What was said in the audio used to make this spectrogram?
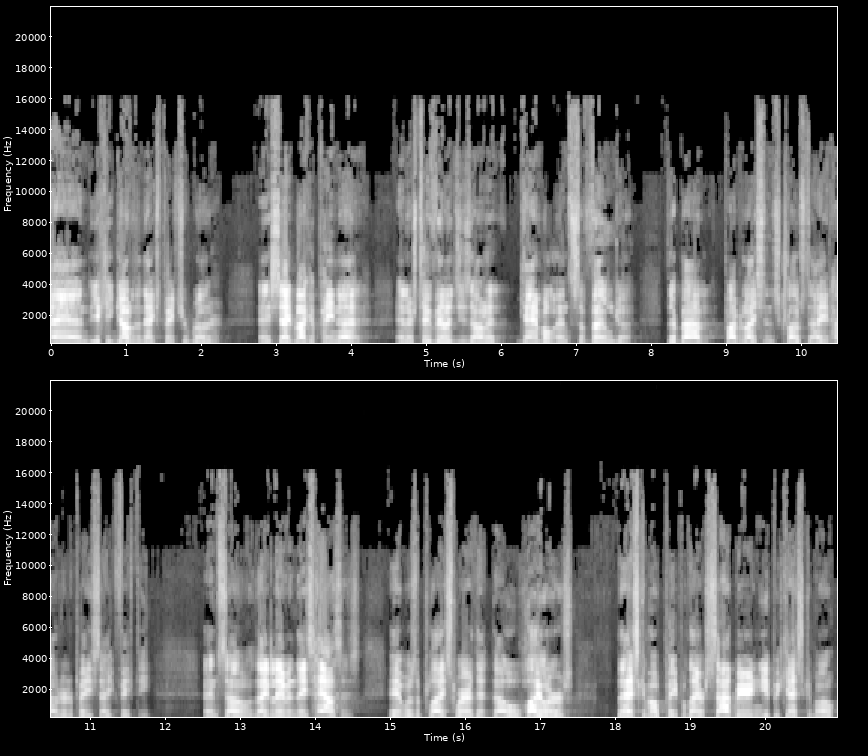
And you can go to the next picture, brother. And it's shaped like a peanut, and there's two villages on it Gambell and Savoonga. They're about populations close to 800 apiece, 850. And so they live in these houses. It was a place where that the old whalers, the Eskimo people, they are Siberian Yupik Eskimo,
